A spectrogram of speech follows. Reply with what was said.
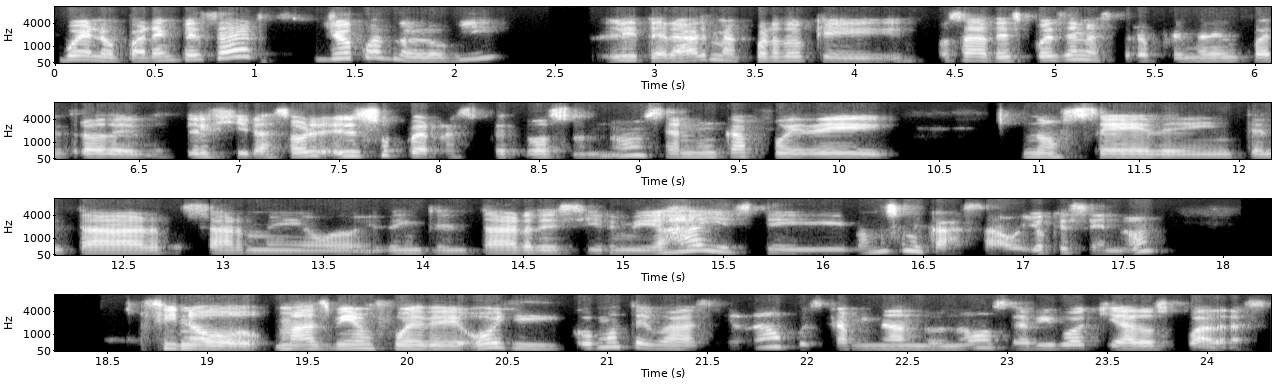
bueno, para empezar, yo cuando lo vi, literal, me acuerdo que, o sea, después de nuestro primer encuentro del, girasol, él súper respetuoso, ¿no? O sea, nunca fue de, no sé, de intentar besarme o de intentar decirme, ay, este, vamos a mi casa o yo qué sé, ¿no? Sino más bien fue de, oye, ¿cómo te vas? yo, no, pues caminando, ¿no? O sea, vivo aquí a dos cuadras.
